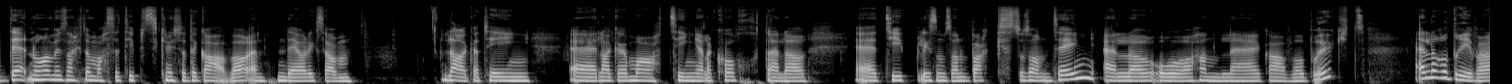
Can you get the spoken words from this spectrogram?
det, Nå har vi snakket om masse tips knytta til gaver. Enten det å liksom lage ting, eh, lage matting eller kort, eller eh, typ liksom sånn bakst og sånne ting. Eller å handle gaver brukt. Eller å drive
